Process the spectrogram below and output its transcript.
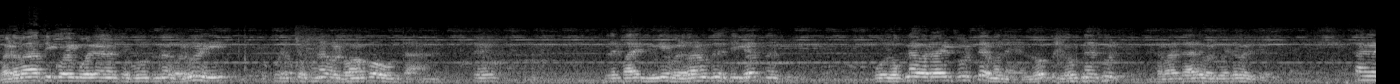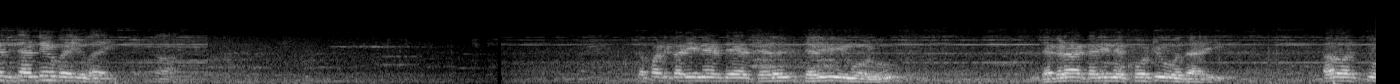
વડવાથી કોઈ બોલે નથી, હું તમને વળું નહીં. ચોખ્ખું ઢોંકો ઉઠતા એટલે મારી જિંદગી વળવાનું તો શીખ્યો જ નથી. હું લોકને વળવાની છૂટ છે મને. લોક, લોકને છૂટ. તમારે વળવા જવું કારણ કે બિચારા ટેવ પડી ગયું ભાઈ. કપટ કરીને ચડવી મોડું, ઝઘડા કરીને ખોટું વધારી, અવસ્તુ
